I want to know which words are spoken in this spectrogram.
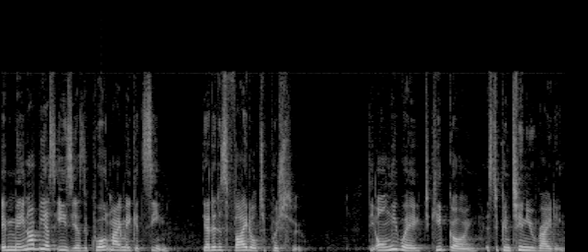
It may not be as easy as the quote might make it seem, yet it is vital to push through. The only way to keep going is to continue writing,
